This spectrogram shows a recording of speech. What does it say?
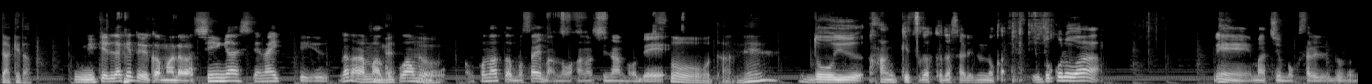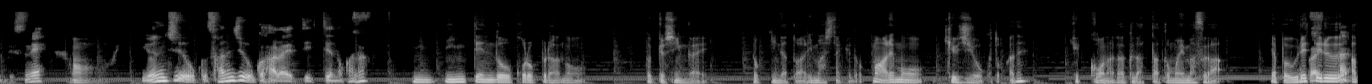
だけだと。似てるだけというか、まあ、だから侵害してないっていう。だからまあ、ねここはもう、この後はもう裁判のお話なので、そうだね。どういう判決が下されるのかというところは、ええまあ、注目される部分ですね。うん40億、30億払えって言ってるのかな？ニ任天堂コロプラの特許侵害、直近だとありましたけど、まああれも90億とかね、結構な額だったと思いますが、やっぱ売れてるア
